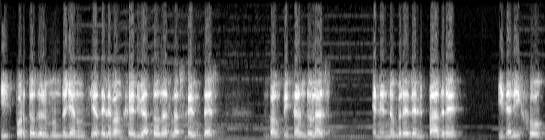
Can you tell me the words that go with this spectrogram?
Id por todo el mundo y anunciad el Evangelio a todas las gentes, bautizándolas en el nombre del Padre y del Hijo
